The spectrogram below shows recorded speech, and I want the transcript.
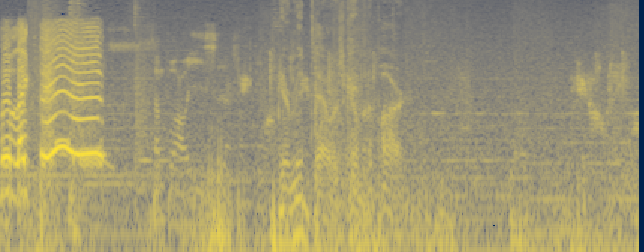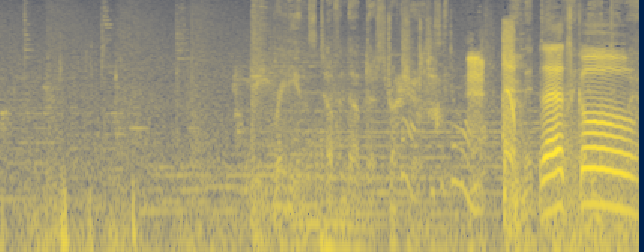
Not like that. Your mid tower's coming apart. Radiant's toughened up their structure. Let's go.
